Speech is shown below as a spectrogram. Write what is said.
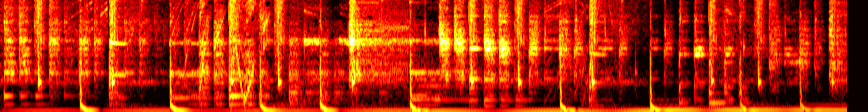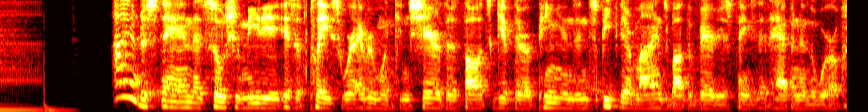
Thank you. Understand that social media is a place where everyone can share their thoughts, give their opinions, and speak their minds about the various things that happen in the world.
